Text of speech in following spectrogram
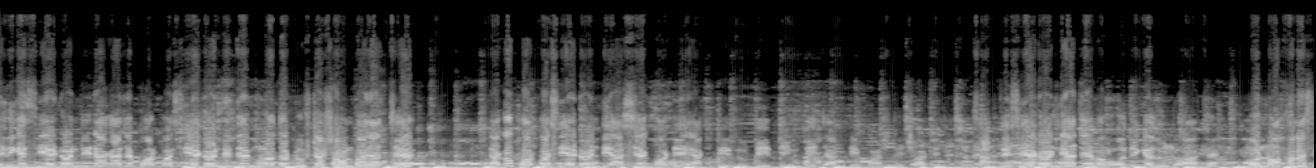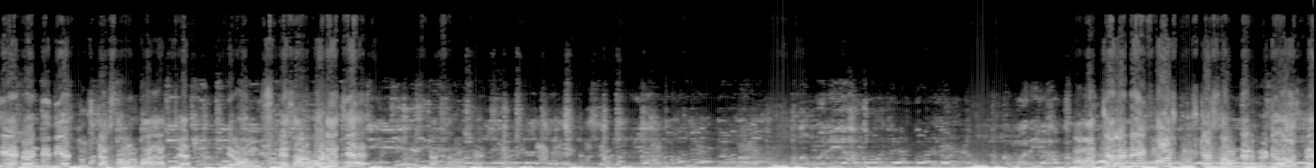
এদিকে সিএ টোয়েন্টি রাখা আছে, পরপর সিএ টোয়েন্টিতে মূলত টু স্টার সাউন্ড বাজাচ্ছে। দেখো, পরপর সিএ টোয়েন্টি আছে, কটি, একটি, দুটি, তিনটি, চারটি, পাঁচটি ছটি সাতটি সিএ টোয়েন্টি আছে এবং ওদিকে দুটো আছে। মোট নখানা সিএ টোয়েন্টি দিয়ে টু স্টার সাউন্ড বাজাচ্ছে এবং স্পেশাল বোর্ড আছে। টু স্টার সাউন্ডের আমার চ্যানেলে ফার্স্ট টু স্টার সাউন্ডের ভিডিও আসবে।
